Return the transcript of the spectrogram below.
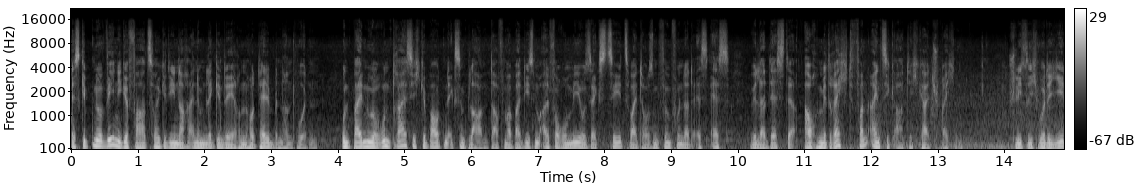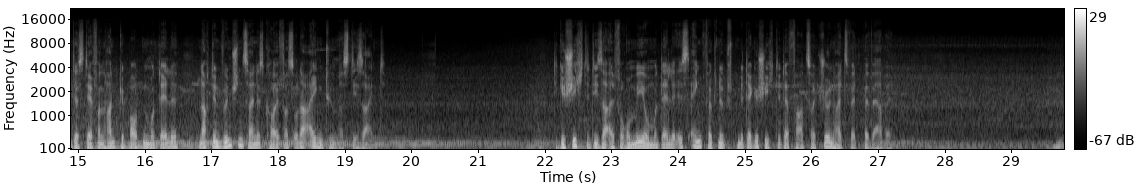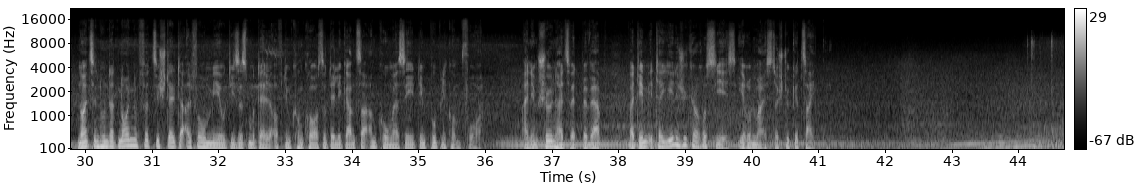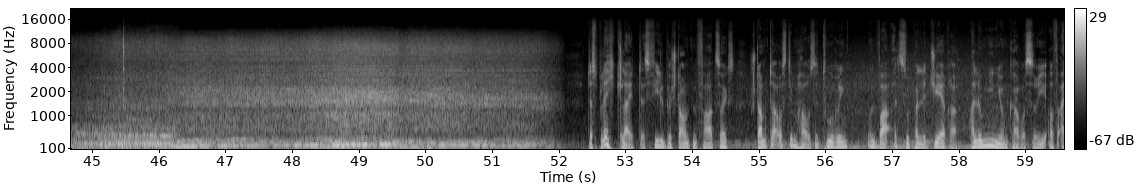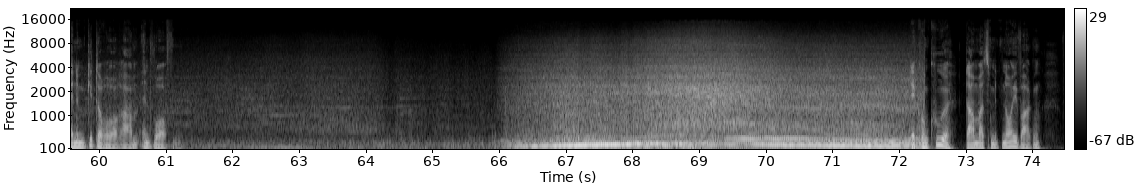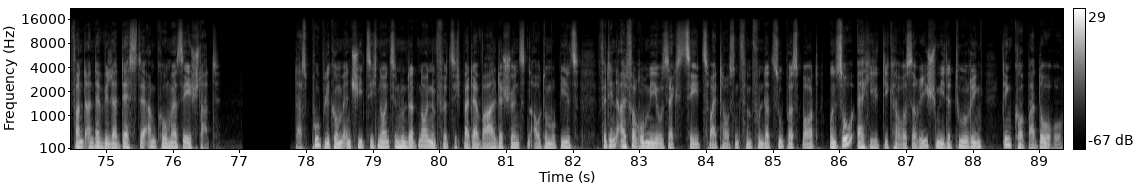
Es gibt nur wenige Fahrzeuge, die nach einem legendären Hotel benannt wurden. Und bei nur rund 30 gebauten Exemplaren darf man bei diesem Alfa Romeo 6C 2500 SS Villa d'Este auch mit Recht von Einzigartigkeit sprechen. Schließlich wurde jedes der von Hand gebauten Modelle nach den Wünschen seines Käufers oder Eigentümers designt. Die Geschichte dieser Alfa Romeo Modelle ist eng verknüpft mit der Geschichte der Fahrzeugschönheitswettbewerbe. 1949 stellte Alfa Romeo dieses Modell auf dem Concorso d'Eleganza am Comersee dem Publikum vor, einem Schönheitswettbewerb, bei dem italienische Karossiers ihre Meisterstücke zeigten. Das Blechkleid des vielbestaunten Fahrzeugs stammte aus dem Hause Touring und war als Superleggera Aluminiumkarosserie auf einem Gitterrohrrahmen entworfen. Der Konkurs, damals mit Neuwagen, fand an der Villa d'Este am Comer See statt das Publikum entschied sich 1949 bei der Wahl des schönsten Automobils für den Alfa Romeo 6C 2500 Supersport und so erhielt die Karosserieschmiede Touring den Coppa d'Oro.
